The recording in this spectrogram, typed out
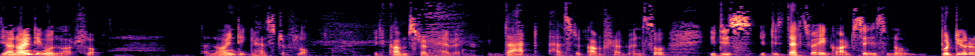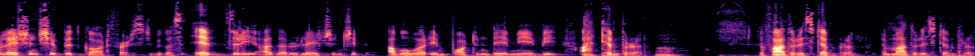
The anointing will not flow. The anointing has to flow. It comes from heaven. That has to come from and so it is it is that's why God says, you know, put your relationship with God first because every other relationship, however important they may be, are temporal. Hmm. Your father is temporal, your mother is temporal,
